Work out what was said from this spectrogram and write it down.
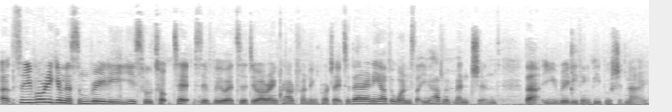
Uh, so you've already given us some really useful top tips if we were to do our own crowdfunding project. Are there any other ones that you haven't mentioned that you really think people should know?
